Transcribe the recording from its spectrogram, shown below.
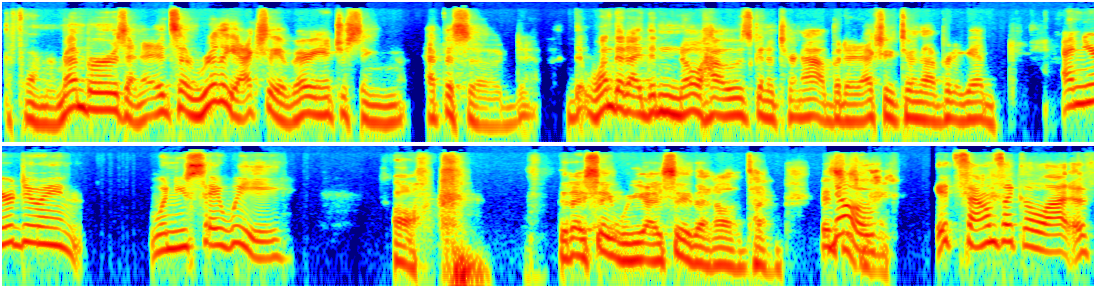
the former members. And it's a really actually a very interesting episode The one that i didn't know how it was going to turn out but it actually turned out pretty good. And you're doing, when you say we, oh did i say we i say that all the time it's No. it sounds like a lot of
